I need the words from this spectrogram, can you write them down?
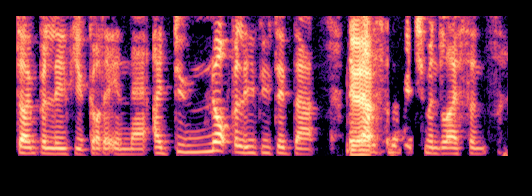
don't believe you got it in there. I do not believe you did that. I think Yeah. that was for the Richmond license.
